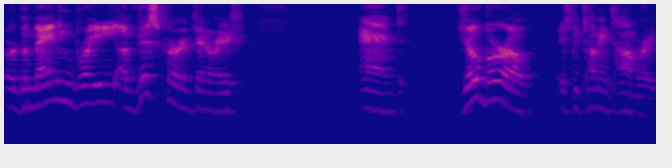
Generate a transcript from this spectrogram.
or the Manning Brady of this current generation. And Joe Burrow is becoming Tom Brady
